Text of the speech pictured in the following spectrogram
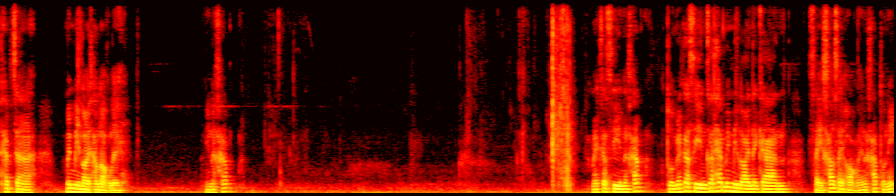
แทบจะไม่มีรอยถลอกเลย นี่นะครับ แมกกาซีนนะครับ ตัวแมกกาซีนก็แทบไม่มีรอยในการใส่เข้าใส่ออกเลยนะครับ ตัวนี้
